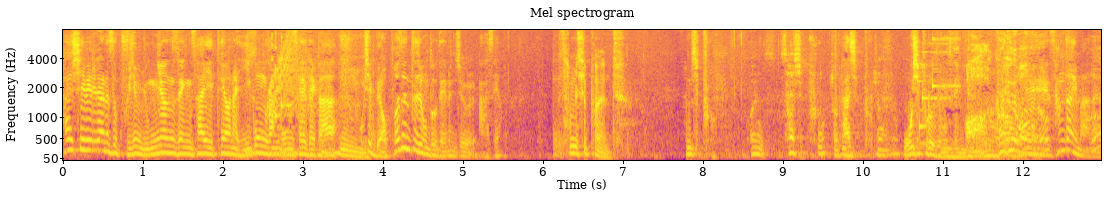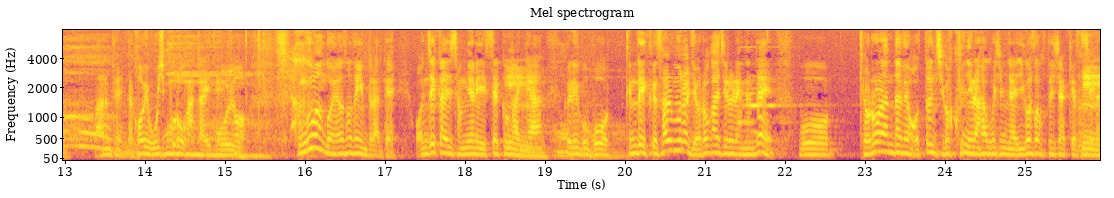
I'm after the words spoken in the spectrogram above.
81년에서 96년생 사이 태어난 2030 세대가 혹시 몇 퍼센트 정도 되는 줄 아세요? 30%. 30%. 한 40% 정도? 40% 정도? 50% 정도 됩니다. 아, 그렇게 많아요? 네, 상당히 많아요. 많은 편입니다. 거의 50% 가까이 돼서 궁금한 거예요, 선생님들한테. 언제까지 정년에 있을 것 같냐. 그리고 뭐, 근데 그 설문을 여러 가지를 했는데, 뭐, 결혼한다면 어떤 직업군이나 하고 싶냐 이거서부터 시작해서 제가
